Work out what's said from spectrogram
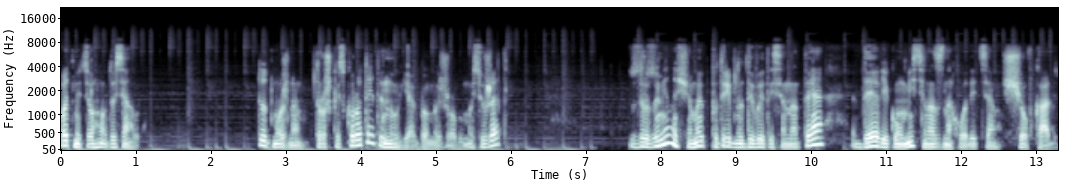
От ми цього досягли. Тут можна трошки скоротити, ну, якби ми ж робимо сюжет. Зрозуміло, що ми потрібно дивитися на те, де в якому місці у нас знаходиться що в кадрі.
